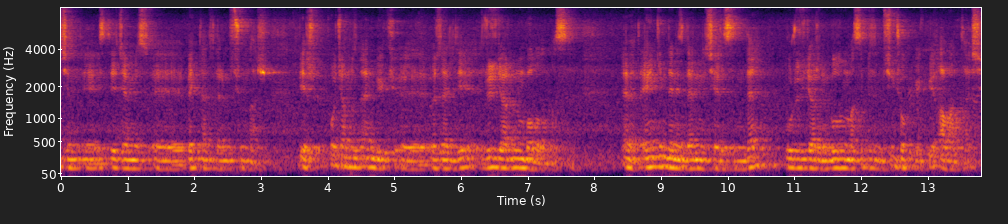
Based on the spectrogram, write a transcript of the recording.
için e, isteyeceğimiz e, beklentilerimiz şunlar. Bir, Foça'mızın en büyük e, özelliği rüzgarının bol olması. Evet, engin denizlerin içerisinde bu rüzgarın bulunması bizim için çok büyük bir avantaj.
